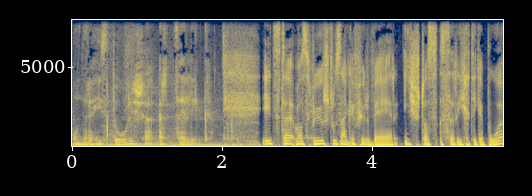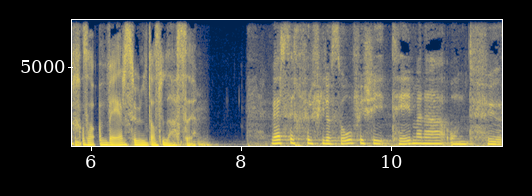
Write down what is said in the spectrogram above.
und einer historischen Erzählung. Jetzt, äh, was würdest du sagen, für wer ist das das richtige Buch? Also wer soll das lesen? Wer sich für philosophische Themen und für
